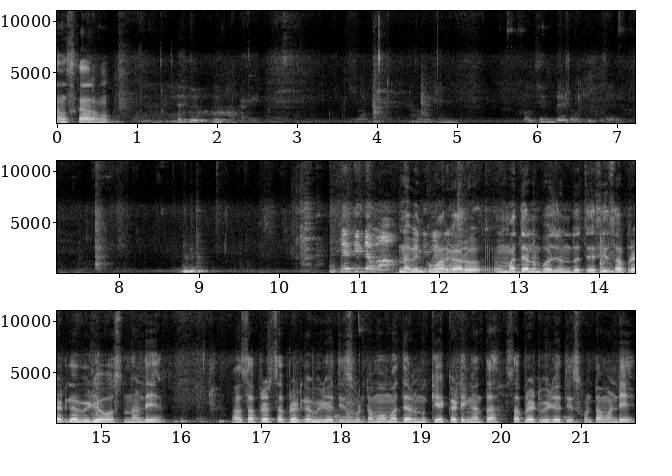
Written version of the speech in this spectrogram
నమస్కారం. నవీన్ కుమార్ గారు మధ్యాహ్నం భోజనం వచ్చేసి సపరేట్గా వీడియో వస్తుందండి. సపరేట్ సపరేట్గా వీడియో తీసుకుంటాము. మధ్యాహ్నం కేక్ కటింగ్ అంతా సపరేట్ వీడియో తీసుకుంటామండి.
